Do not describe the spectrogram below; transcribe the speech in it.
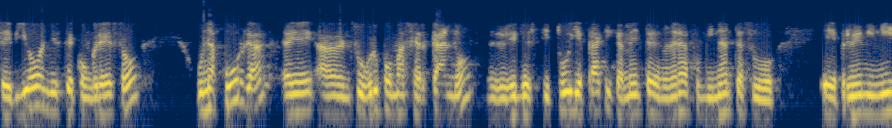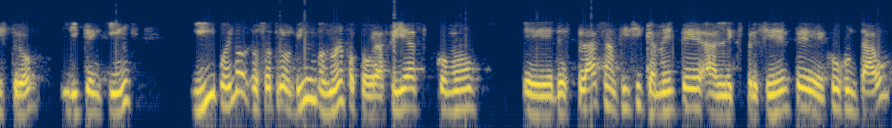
se vio en este Congreso, una purga eh, en su grupo más cercano, es decir, destituye prácticamente de manera fulminante a su primer ministro, Li King, y bueno, nosotros vimos ¿no? en fotografías cómo eh, desplazan físicamente al expresidente Hu Jintao,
